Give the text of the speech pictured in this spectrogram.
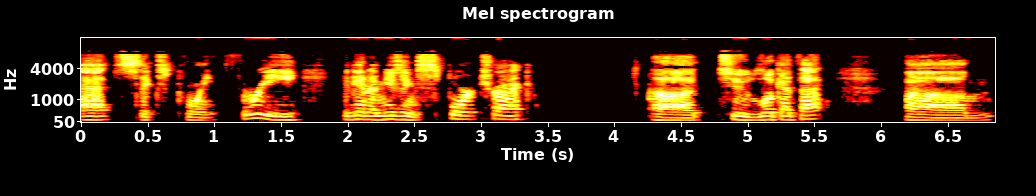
at 6.3. Again, I'm using Spotrac uh, to look at that. Um,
